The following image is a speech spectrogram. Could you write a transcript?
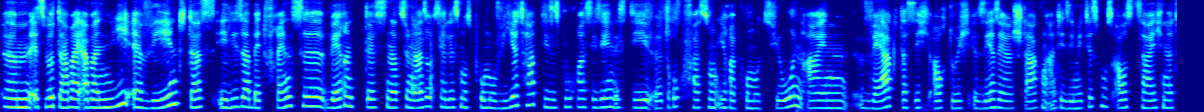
Ähm, es wird dabei aber nie erwähnt, dass Elisabeth Frenzel während des Nationalsozialismus promoviert hat. Dieses Buch, was Sie sehen, ist die äh, Druckfassung ihrer Promotion, ein Werk, das sich auch durch sehr, sehr starken Antisemitismus auszeichnet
